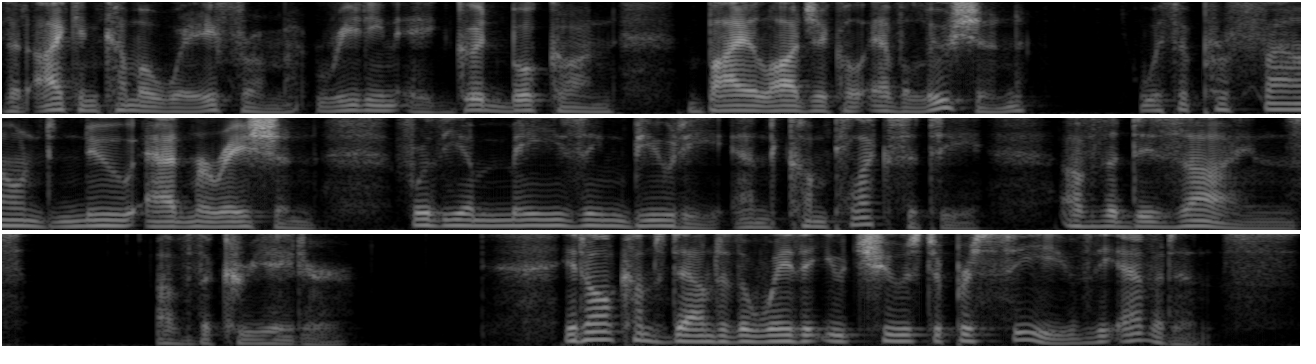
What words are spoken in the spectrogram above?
that I can come away from reading a good book on biological evolution with a profound new admiration for the amazing beauty and complexity of the designs of the Creator. It all comes down to the way that you choose to perceive the evidence.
